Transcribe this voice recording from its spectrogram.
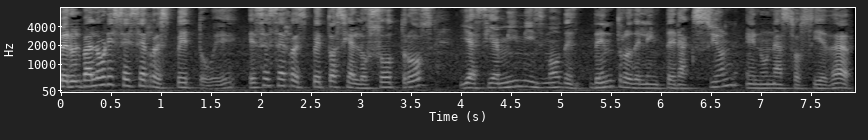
Pero el valor es ese respeto, ¿eh? es ese respeto hacia los otros y hacia mí mismo dentro de la interacción en una sociedad.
